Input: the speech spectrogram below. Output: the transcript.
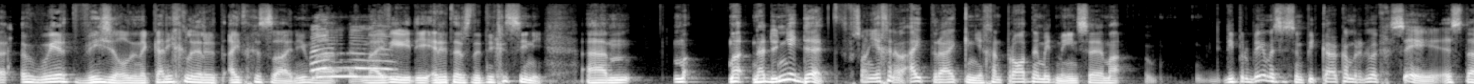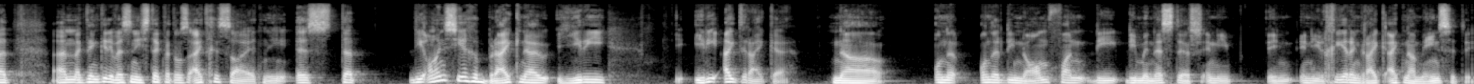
'n weird visual en ek kan nie glo dit uitgesaai nie, maar maybe die editors dit nie gesien nie. Ehm um, maar maar nou doen jy dit. Verstaan jy gaan nou uitreik en jy gaan praat nou met mense, maar die probleem is is in Piet Kamer het ook gesê is dat um, ek dink dit was in die stuk wat ons uitgesaai het nie is dat die ANC gebruik nou hierdie hierdie uitreike na onder onder die naam van die die ministers en die en en die regering reik uit na mense toe.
